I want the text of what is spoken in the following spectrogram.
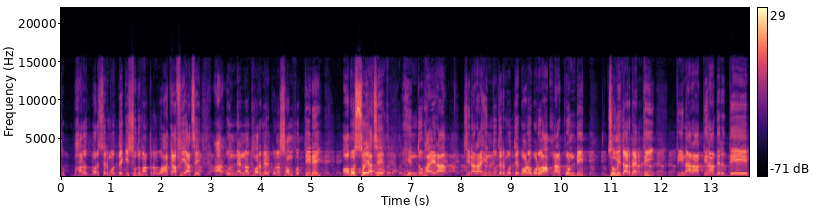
তো ভারতবর্ষের মধ্যে কি শুধুমাত্র ওয়াকাফি আছে? আর অন্যান্য ধর্মের কোনো সম্পত্তি নেই? অবশ্যই আছে। হিন্দু ভাইয়েরা, যিনারা হিন্দুদের মধ্যে বড় বড় আপনার পণ্ডিত, জমিদার ব্যক্তি, তিনারা তিনাদের দেব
